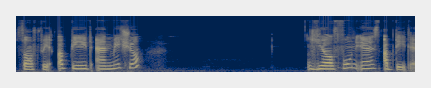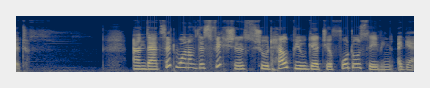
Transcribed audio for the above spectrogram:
software update and make sure your phone is updated and that's it. One of these fixtures should help you get your photo saving again.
